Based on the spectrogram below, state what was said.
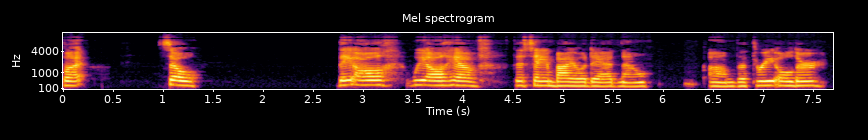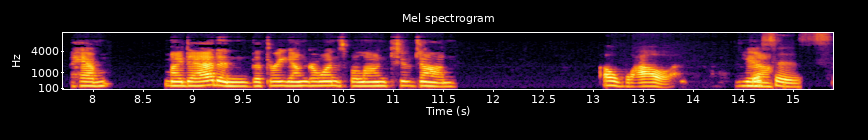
but so they all we all have the same bio dad now. Um, the three older have my dad, and the three younger ones belong to John. Oh wow. Yeah. This is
